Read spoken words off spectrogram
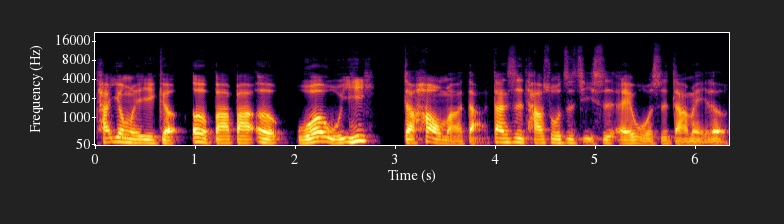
他用了一个二八八二五二五一的号码打，但是他说自己是，诶，我是达美乐。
